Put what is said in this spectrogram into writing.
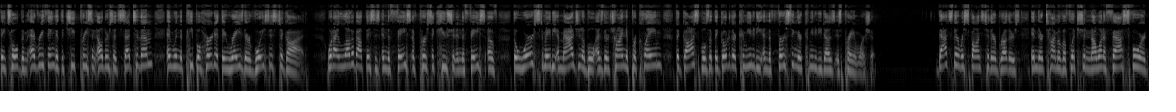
They told them everything that the chief priests and elders had said to them. And when the people heard it, they raised their voices to God. What I love about this is in the face of persecution, in the face of the worst maybe imaginable as they're trying to proclaim the gospels that they go to their community and the first thing their community does is pray and worship. That's their response to their brothers in their time of affliction. And I want to fast forward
